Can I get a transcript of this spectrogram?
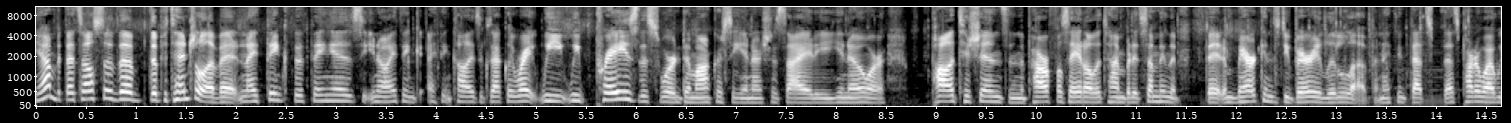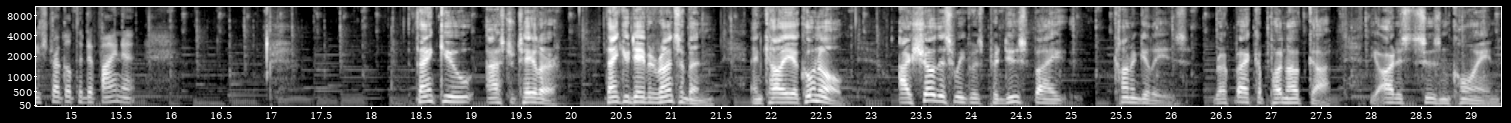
Yeah, but that's also the the potential of it. And I think the thing is, you know, I think I think Kali's exactly right. We we praise this word democracy in our society, you know, or politicians and the powerful say it all the time, but it's something that, that Americans do very little of. And I think that's that's part of why we struggle to define it. Thank you, Astra Taylor. Thank you, David Runciman and Kali Akuno. Our show this week was produced by Connor Gillies, Rebecca Panovka, the artist Susan Coyne,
